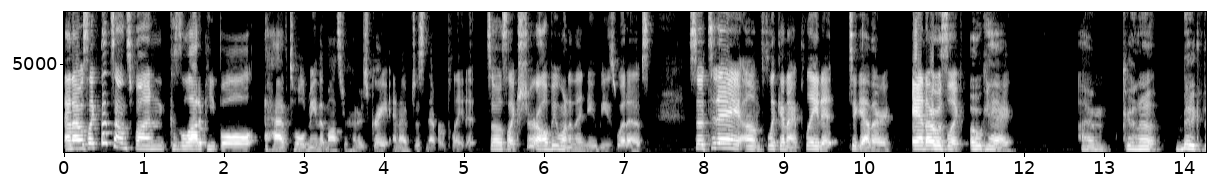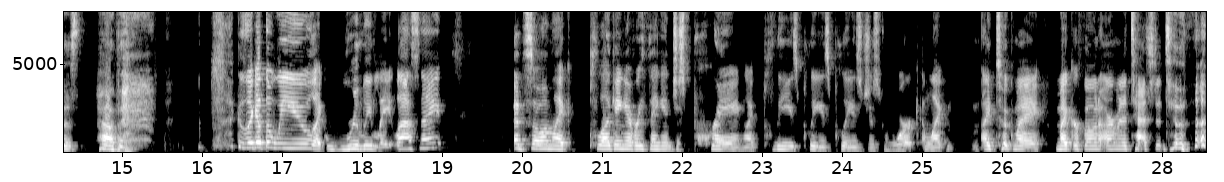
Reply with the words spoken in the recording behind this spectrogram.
And I was like, that sounds fun because a lot of people have told me that Monster Hunter is great and I've just never played it. So I was like, sure, I'll be one of the newbies, whatevs. So today, um, Flick and I played it together and I was like, okay, I'm gonna make this happen. Because I got the Wii U like really late last night. And so I'm like plugging everything in, just praying, like, please, please, please just work. And like, I took my microphone arm and attached it to the,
